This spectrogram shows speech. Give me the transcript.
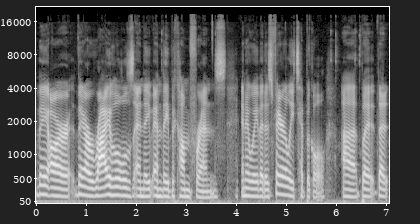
they are they are rivals and they and they become friends in a way that is fairly typical. Uh, but that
